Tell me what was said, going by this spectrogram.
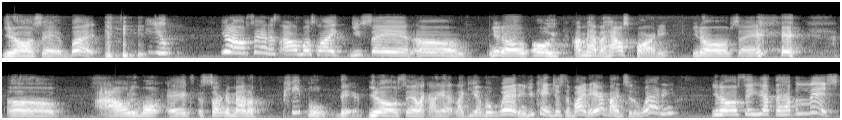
You know what I'm saying? But you you know what I'm saying? It's almost like you saying, um, you know, oh, I'm gonna have a house party. You know what I'm saying? uh, I only want X, a certain amount of people there. You know what I'm saying? Like I got like you have a wedding. You can't just invite everybody to the wedding. You know what I'm saying? You have to have a list.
